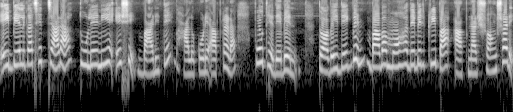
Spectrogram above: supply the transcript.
এই বেল গাছের চারা তুলে নিয়ে এসে বাড়িতে ভালো করে আপনারা পুঁতে দেবেন। তবেই দেখবেন বাবা মহাদেবের কৃপা আপনার সংসারে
